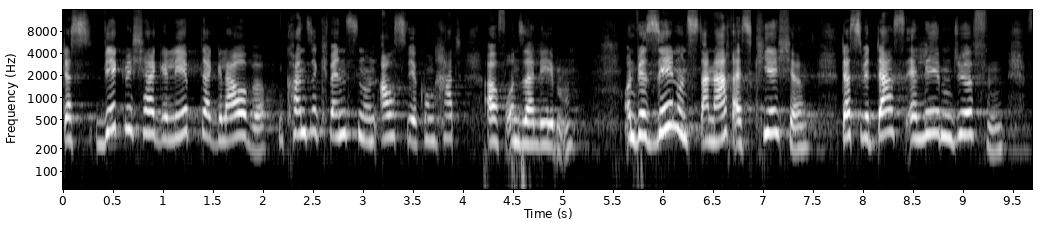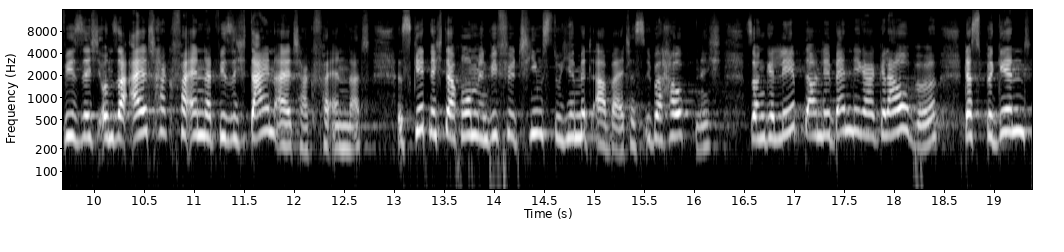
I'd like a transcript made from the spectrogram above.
dass wirklicher gelebter Glaube Konsequenzen und Auswirkungen hat auf unser Leben. Und wir sehen uns danach als Kirche, dass wir das erleben dürfen, wie sich unser Alltag verändert, wie sich dein Alltag verändert. Es geht nicht darum, in wie vielen Teams du hier mitarbeitest, überhaupt nicht, sondern gelebter und lebendiger Glaube, das beginnt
